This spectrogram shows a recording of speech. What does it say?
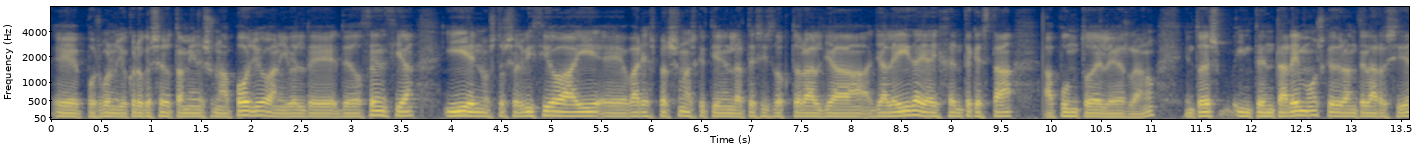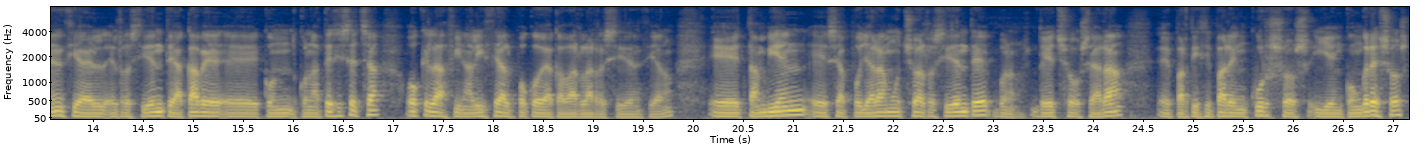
pues bueno, yo creo que eso también es un apoyo a nivel de, de docencia y en nuestro servicio hay varias personas que tienen la tesis doctoral ya, leída y hay gente que está a punto de leerla. ¿no? Entonces intentaremos que durante la residencia el, residente acabe eh, con, la tesis hecha o que la finalice al poco de acabar la residencia. Eh, también eh, se apoyará mucho al residente, bueno, de hecho se hará participar en cursos y en congresos,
